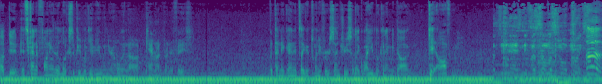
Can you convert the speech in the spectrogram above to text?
Up, dude? It's kind of funny the looks that people give you when you're holding a camera in front of your face. But then again, it's like the 21st century, so like, why are you looking at me, dog? Get off me. Uh.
